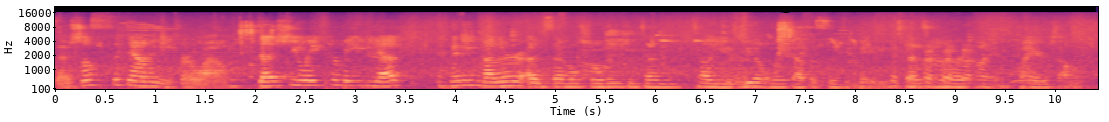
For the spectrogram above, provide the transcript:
So she'll sit down and eat for a while. Does she wake her baby up? Any mother of several children can tell, tell you you don't wake up a sleeping baby. That's more time by yourself.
